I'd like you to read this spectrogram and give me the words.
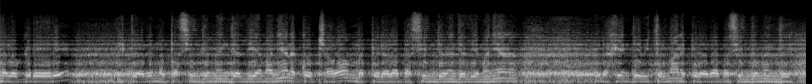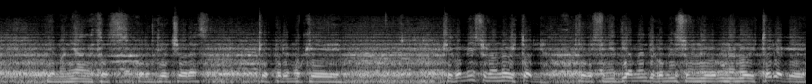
no lo creeré, esperaremos pacientemente el día de mañana, Cochabamba esperará pacientemente el día de mañana, la gente de Wisterman esperará pacientemente el día de mañana, estas 48 horas, que esperemos que, que comience una nueva historia, que definitivamente comience una nueva, historia que,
